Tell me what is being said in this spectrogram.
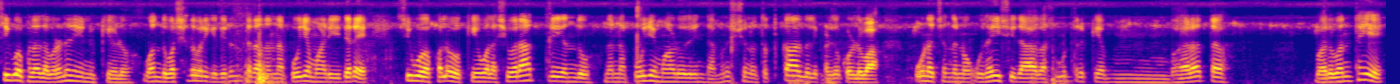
ಸಿಗುವ ಫಲದ ವರ್ಣನೆಯನ್ನು ಕೇಳು. ಒಂದು ವರ್ಷದವರೆಗೆ ನಿರಂತರ ನನ್ನ ಪೂಜೆ ಮಾಡಿದರೆ ಸಿಗುವ ಫಲವು ಕೇವಲ ಶಿವರಾತ್ರಿಯಂದು ನನ್ನ ಪೂಜೆ ಮಾಡುವುದರಿಂದ ಮನುಷ್ಯನು ತತ್ಕಾಲದಲ್ಲಿ ಪಡೆದುಕೊಳ್ಳುವ ಪೂರ್ಣಚಂದ್ರನು ಉದಯಿಸಿದಾಗ ಸಮುದ್ರಕ್ಕೆ ಭರತ ಬರುವಂತೆಯೇ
